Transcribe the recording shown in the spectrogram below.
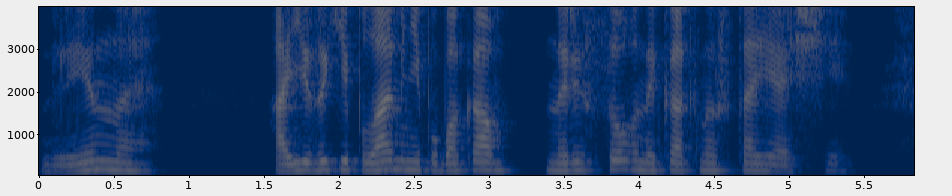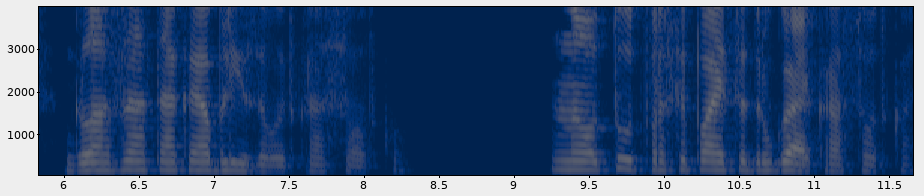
длинная, а языки пламени по бокам нарисованы как настоящие. Глаза так и облизывают красотку. Но тут просыпается другая красотка.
